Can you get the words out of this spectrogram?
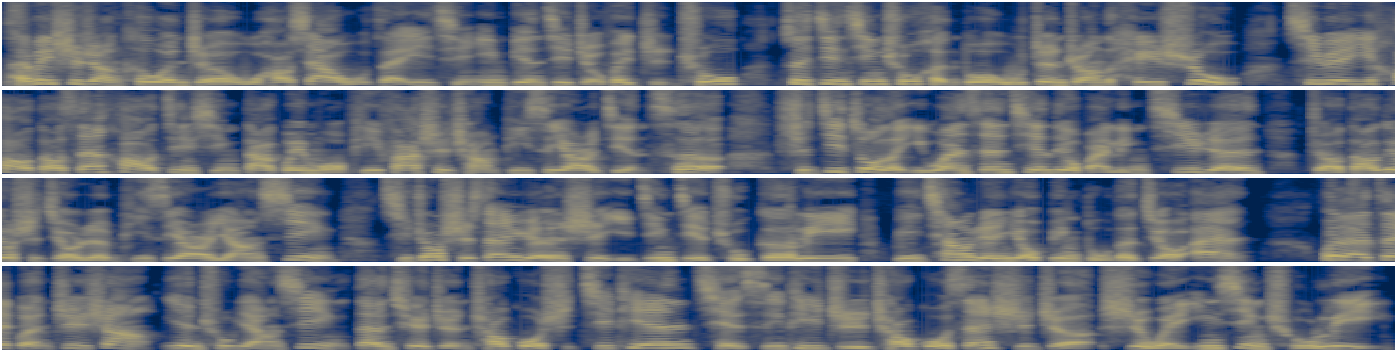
台北市长柯文哲五号下午在疫情应变记者会指出，最近新出很多无症状的黑数。七月一号到三号进行大规模批发市场 PCR 检测，实际做了一万三千六百零七人，找到六十九人 PCR 阳性，其中十三人是已经解除隔离、鼻腔仍有病毒的旧案。未来在管制上验出阳性，但确诊超过十七天且 CT 值超过三十者，视为阴性处理。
